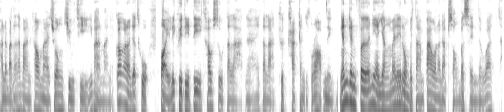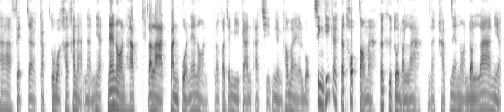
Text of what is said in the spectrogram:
พันธบัตรรัฐบาลเข้ามาช่วง QT ที่ผ่านมาเนี่ยก็กำลังจะถูกปล่อย liquidity เข้าสู่ตลาดนะให้ตลาดคึกคักกันอีกรอบหนึ่งงั้นเงินเฟ้อเนี่ยยังไม่ได้ลงไปตามเป้าระดับ 2%แต่ว่าถ้าเฟดจะกลับตัวขนาดนั้นเนี่ยแน่นอนครับตลาดปั่นป่วนแน่นอน แล้วก็จะมีการอัดฉีดเงินเข้ามาในระบบ สิ่งที่กระทบต่อมาก็คือตัวดอลลาร์นะครับแน่นอนดอลลาร์เนี่ย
